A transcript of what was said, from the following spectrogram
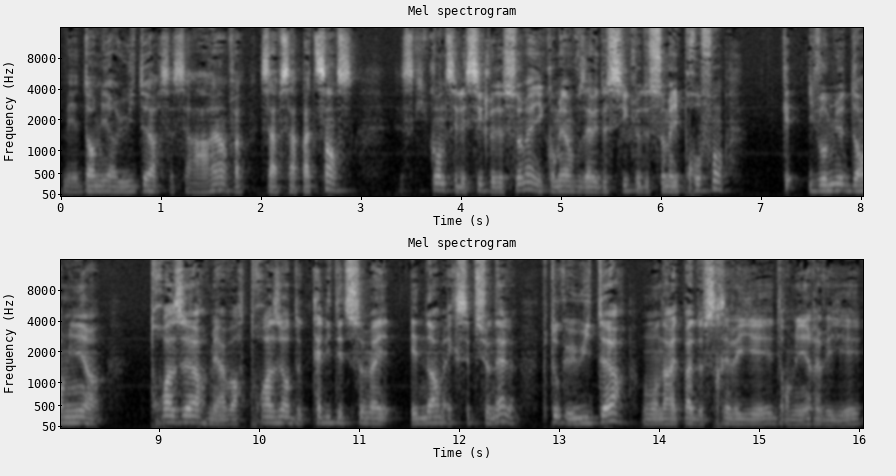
Mais dormir 8 heures, ça sert à rien. Enfin, ça n'a pas de sens. Ce qui compte, c'est les cycles de sommeil. Combien vous avez de cycles de sommeil profond Il vaut mieux dormir 3 heures, mais avoir 3 heures de qualité de sommeil énorme, exceptionnelle, plutôt que 8 heures où on n'arrête pas de se réveiller, dormir, réveiller,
